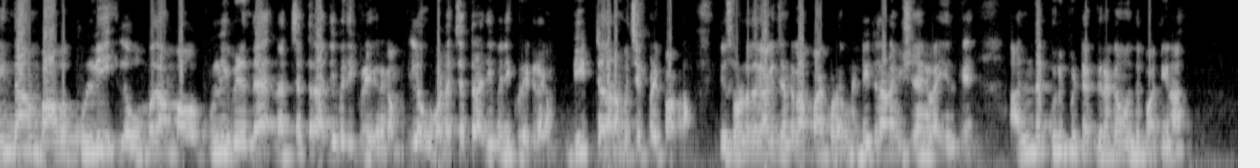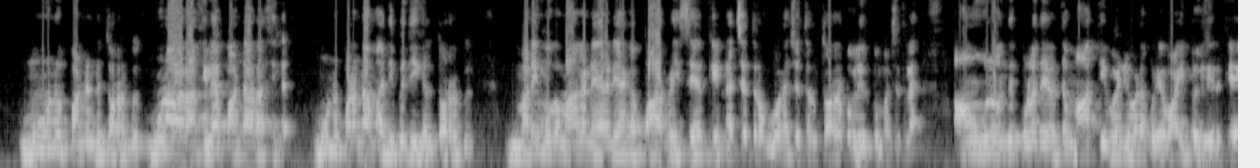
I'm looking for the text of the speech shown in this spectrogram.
ஐந்தாம் பாவ புள்ளி இல்ல ஒன்பதாம் பாவ புள்ளி விழுந்த நட்சத்திர அதிபதிக்குரிய கிரகம் இல்ல உபநட்சத்திர அதிபதிக்குரிய கிரகம் டீட்டெயிலா நம்ம செக் பண்ணி பார்க்கணும். இது சொல்றதுக்காக ஜென்ரலா பார்க்க கூடாது. டீட்டெயிலான விஷயங்களா இருக்கு. அந்த குறிப்பிட்ட கிரகம் வந்து பாத்தீங்கன்னா மூணு பன்னெண்டு தொடர்பு. மூணாவது ராசியில பன்னெண்டாம் ராசியில மூணு பன்னெண்டாம் அதிபதிகள் தொடர்பு. மறைமுகமாக நேரடியாக பார்வை சேர்க்கை நட்சத்திரம் ஊ நட்சத்திரம் தொடர்புகள் இருக்கும் பட்சத்துல அவங்களும் வந்து குலதெய்வத்தை மாத்தி வழிபடக்கூடிய வாய்ப்புகள் இருக்கு.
